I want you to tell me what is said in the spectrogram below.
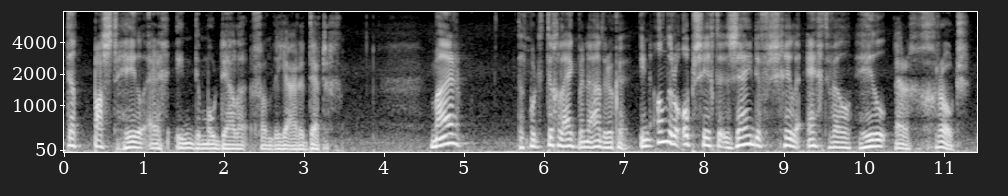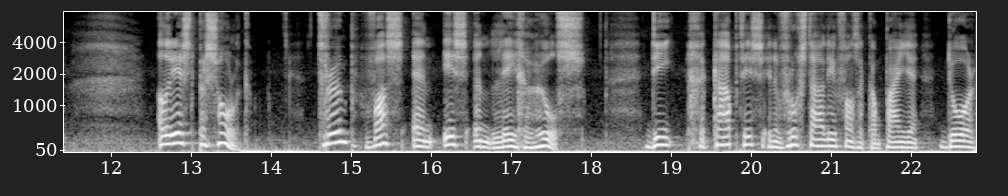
dat past heel erg in de modellen van de jaren 30. Maar, dat moet ik tegelijk benadrukken, in andere opzichten zijn de verschillen echt wel heel erg groot. Allereerst persoonlijk. Trump was en is een lege huls. Die gekaapt is in een vroeg stadium van zijn campagne door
